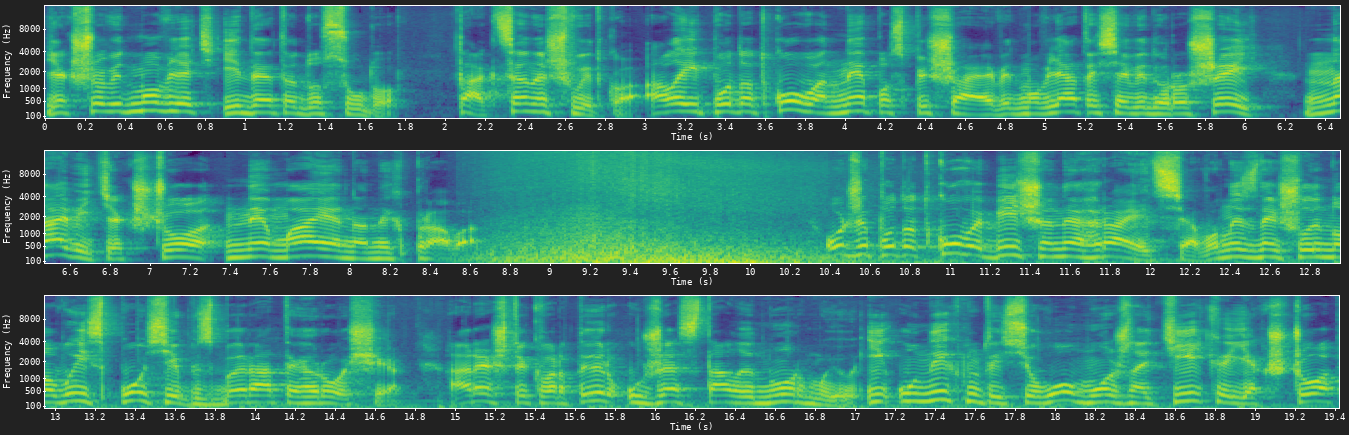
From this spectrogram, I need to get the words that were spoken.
Якщо відмовлять, ідете до суду. Так, це не швидко, але і податкова не поспішає відмовлятися від грошей, навіть якщо не має на них права. Отже, податкова більше не грається. Вони знайшли новий спосіб збирати гроші. Арешти квартир уже стали нормою, і уникнути цього можна тільки якщо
